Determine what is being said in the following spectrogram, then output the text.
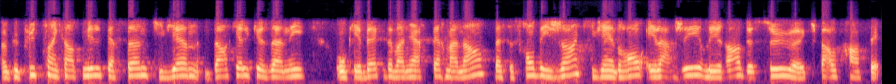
un peu plus de 50 000 personnes qui viennent dans quelques années au Québec de manière permanente, ben, ce seront des gens qui viendront élargir les rangs de ceux euh, qui parlent français.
